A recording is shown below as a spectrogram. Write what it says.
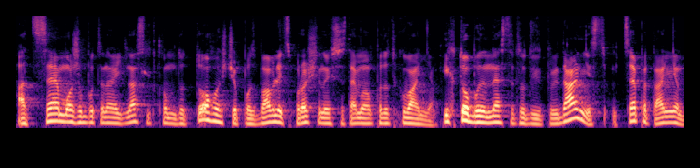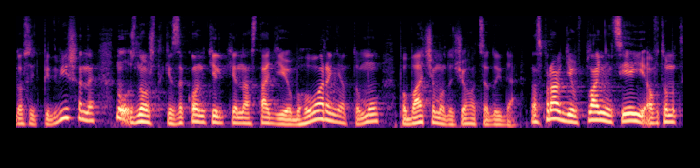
а це може бути навіть наслідком до того, що позбавлять спрощеної системи оподаткування. І хто буде нести тут відповідальність? Це питання досить підвішене. Ну знову ж таки, закон тільки на стадії обговорення, тому побачимо до чого це дойде. Насправді, в плані цієї автоматизації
